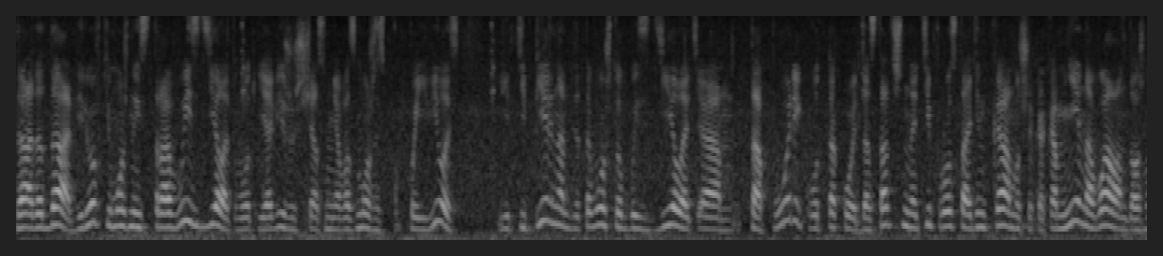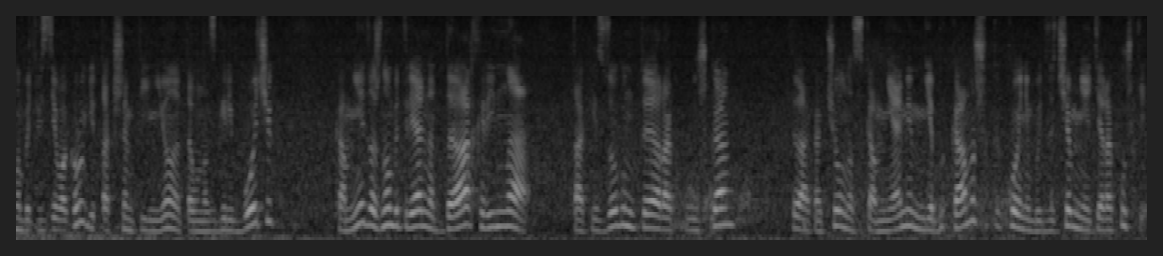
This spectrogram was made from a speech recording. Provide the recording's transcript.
да-да-да, веревки можно из травы сделать. Вот я вижу, сейчас у меня возможность появилась. И теперь нам для того, чтобы сделать а, топорик вот такой, достаточно найти просто один камушек. А камней навалом должно быть везде в округе. Так, шампиньон, это у нас грибочек. Камней должно быть реально до хрена. Так, изогнутая ракушка. Так, а что у нас с камнями? Мне бы камушек какой-нибудь. Зачем мне эти ракушки?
